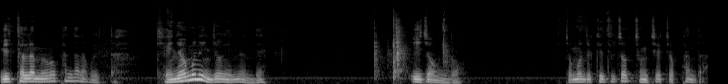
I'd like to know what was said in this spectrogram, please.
일탈남용으로 판단하고 있다. 개념은 인정했는데 이 정도. 전문적 기술적 정책적 판단.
